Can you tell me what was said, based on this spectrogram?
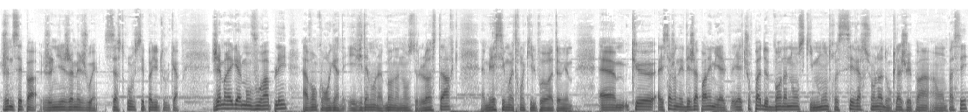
Je ne sais pas, je n'y ai jamais joué. Si ça se trouve, c'est pas du tout le cas. J'aimerais également vous rappeler, avant qu'on regarde évidemment la bande-annonce de Lost Ark, euh, mais laissez-moi tranquille, pauvre Atomium, euh, que, allez, ça j'en ai déjà parlé, mais il n'y a, toujours pas de bande-annonce qui montre ces versions-là, donc là je vais pas en passer,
